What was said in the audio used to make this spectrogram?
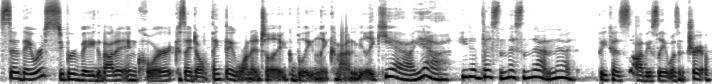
So they were super vague about it in court because I don't think they wanted to like blatantly come out and be like, yeah, yeah, he did this and this and that and that because obviously it wasn't true.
